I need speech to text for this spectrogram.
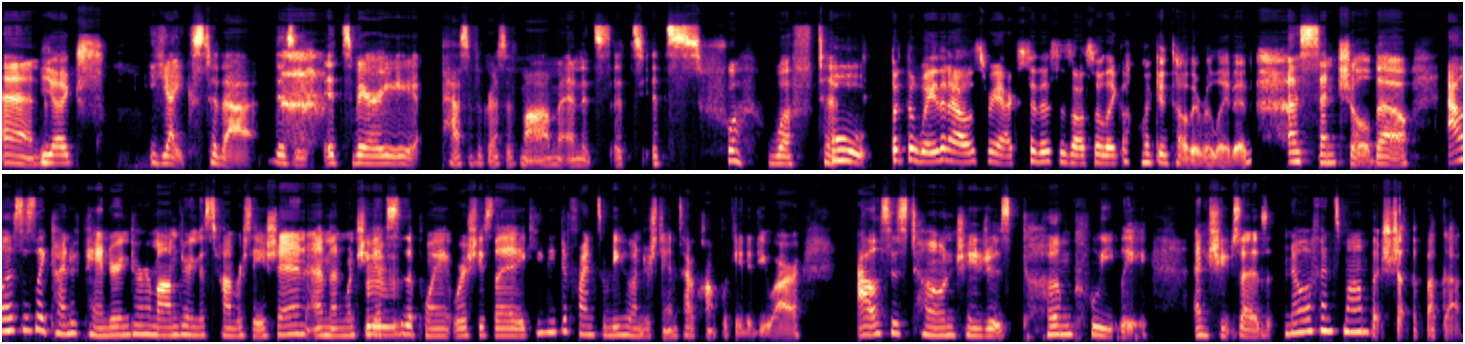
And Yikes. yikes to that. This is it's very passive aggressive mom, and it's it's it's woof, woof to Ooh. But the way that Alice reacts to this is also like, oh, I can tell they're related. essential though. Alice is like kind of pandering to her mom during this conversation. And then when she gets Mm. to the point where she's like, you need to find somebody who understands how complicated you are, Alice's tone changes completely. And she says, No offense, mom, but shut the fuck up.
